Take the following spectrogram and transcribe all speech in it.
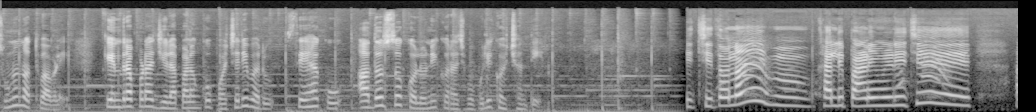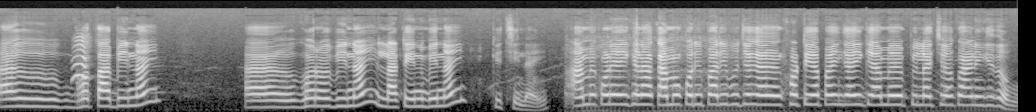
ଶୁଣୁନଥିବା ବେଳେ କେନ୍ଦ୍ରାପଡ଼ା ଜିଲ୍ଲାପାଳଙ୍କୁ ପଚାରିବାରୁ ସେ ଏହାକୁ ଆଦର୍ଶ କଲୋନୀ କରାଯିବ ବୋଲି କହିଛନ୍ତି। କିଛି ତ ନାହିଁ ଉମ୍, ଖାଲି ପାଣି ମିଳିଛି ଆଉ ଭତ୍ତା ବି ନାହିଁ ଆଉ ଘର ବି ନାହିଁ ଲାଟ୍ରିନ୍ ବି ନାହିଁ କିଛି ନାହିଁ। ଆମେ କ'ଣ ଏଇଖିଣା କାମ କରିପାରିବୁ ଯେ ଖଟିବା ପାଇଁ ଯାଇକି ଆମେ ପିଲା ଝିଅକୁ ଆଣିକି ଦେବୁ।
